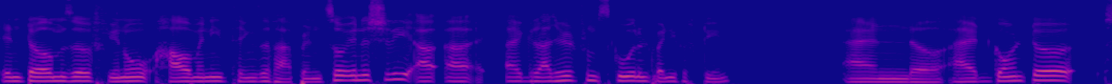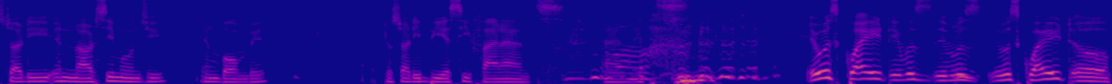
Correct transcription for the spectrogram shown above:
in terms of you know how many things have happened. So initially, I I, I graduated from school in 2015, and uh, I had gone to study in Narsee Monjee in Bombay to study BSc Finance, and it's it was quite it was it was it was quite uh,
